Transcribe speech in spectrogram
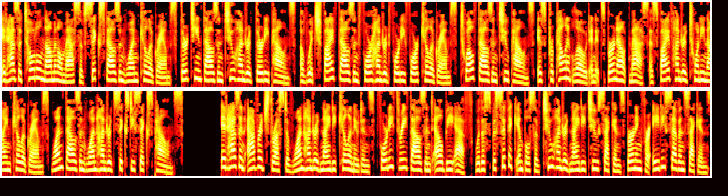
It has a total nominal mass of 6,001 kilograms 13,230 pounds, of which 5,444 kilograms 12,002 pounds is propellant load and its burnout mass is 529 kilograms 1,166 pounds. It has an average thrust of 190 kilonewtons 43,000 lbf with a specific impulse of 292 seconds burning for 87 seconds,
